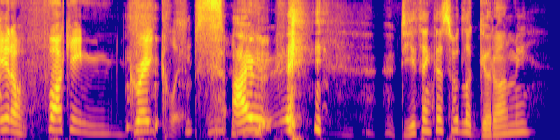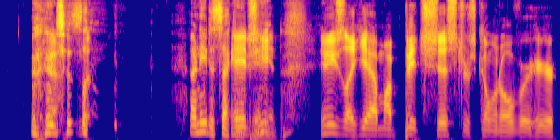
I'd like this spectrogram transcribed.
in a fucking Great Clips. I. Do you think this would look good on me? Just like I need a second And, opinion. and he's like, "Yeah, my bitch sister's coming over here.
